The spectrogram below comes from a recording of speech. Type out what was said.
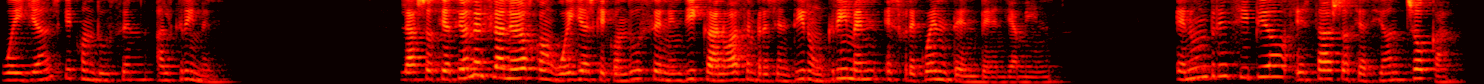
huellas que conducen al crimen. La asociación del flaneur con huellas que conducen, indican o hacen presentir un crimen es frecuente en Benjamin. En un principio esta asociación choca.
